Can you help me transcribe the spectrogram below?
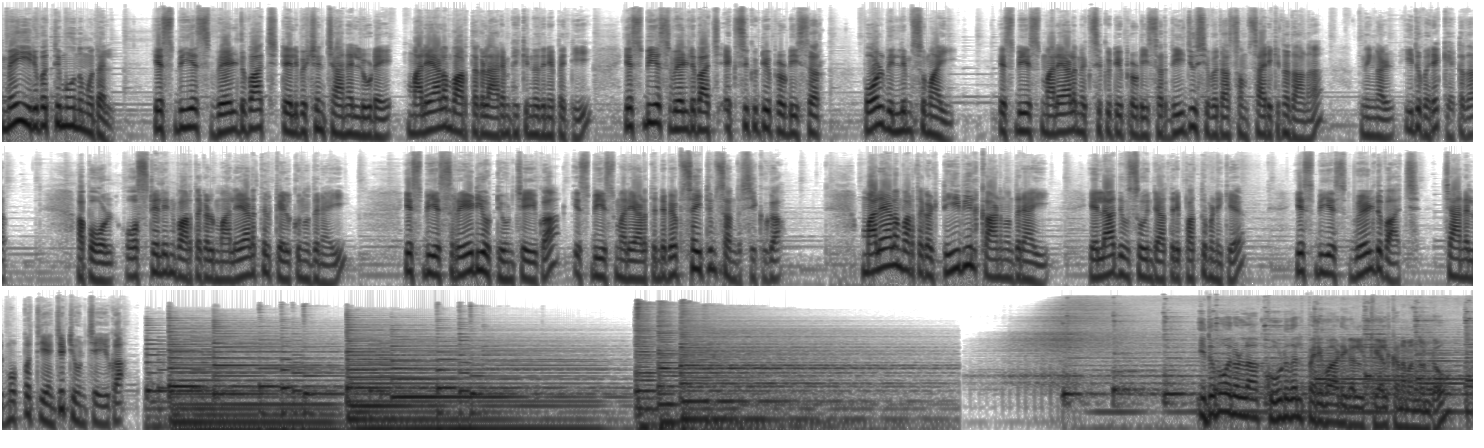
May ഇരുപത്തിമൂന്ന് മുതൽ S B S World Watch television ചാനലിലൂടെ മലയാളം വാർത്തകൾ ആരംഭിക്കുന്നതിനെപ്പറ്റി S B S World Watch executive producer Paul വില്യംസുമായി S B S Malayalam executive producer Deeju Sivadas സംസാരിക്കുന്നതാണ് നിങ്ങൾ ഇതുവരെ കേട്ടത് അപ്പോൾ ഓസ്ട്രേലിയൻ വാർത്തകൾ മലയാളത്തിൽ കേൾക്കുന്നതിനായി S B S radio tune ചെയ്യുക എസ് ബി എസ് മലയാളത്തിന്റെ വെബ്സൈറ്റും സന്ദർശിക്കുക. മലയാളം വാർത്തകൾ ടി വിയിൽ കാണുന്നതിനായി എല്ലാ ദിവസവും രാത്രി പത്ത് മണിക്ക് S B S World Watch channel മുപ്പത്തിയഞ്ച് ട്യൂൺ ചെയ്യുക. ഇതുപോലുള്ള കൂടുതൽ പരിപാടികൾ കേൾക്കണമെന്നുണ്ടോ?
